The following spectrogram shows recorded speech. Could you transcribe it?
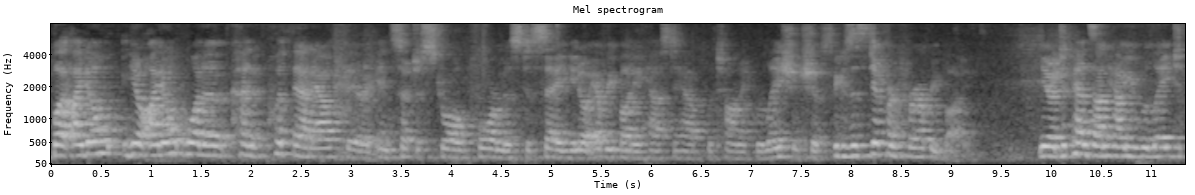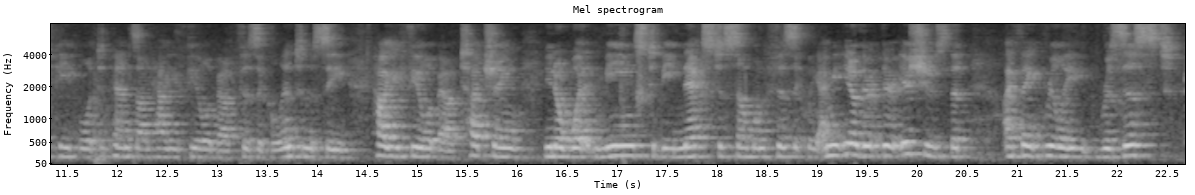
But I don't, you know, I don't want to kind of put that out there in such a strong form as to say, you know, everybody has to have platonic relationships because it's different for everybody. You know, it depends on how you relate to people. It depends on how you feel about physical intimacy, how you feel about touching, you know, what it means to be next to someone physically. I mean, you know, there, there are issues that I think really resist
